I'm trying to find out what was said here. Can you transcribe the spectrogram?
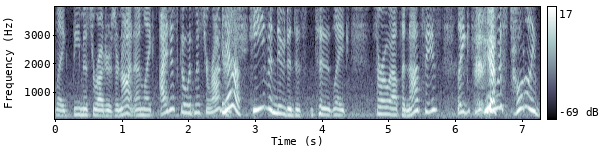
like be Mr. Rogers or not? And I'm like, I just go with Mr. Rogers. Yeah. He even knew to dis- to like throw out the Nazis. Like Yeah. he was totally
